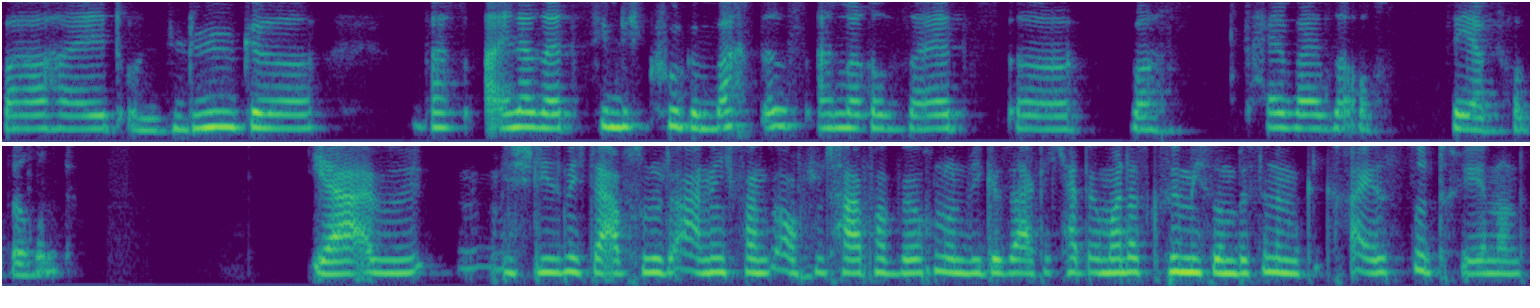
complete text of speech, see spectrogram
Wahrheit und Lüge, was einerseits ziemlich cool gemacht ist, andererseits äh, was teilweise auch sehr verwirrend. Ja, also ich schließe mich da absolut an. Ich fand es auch total verwirrend und wie gesagt, ich hatte immer das Gefühl, mich so ein bisschen im Kreis zu drehen. Und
